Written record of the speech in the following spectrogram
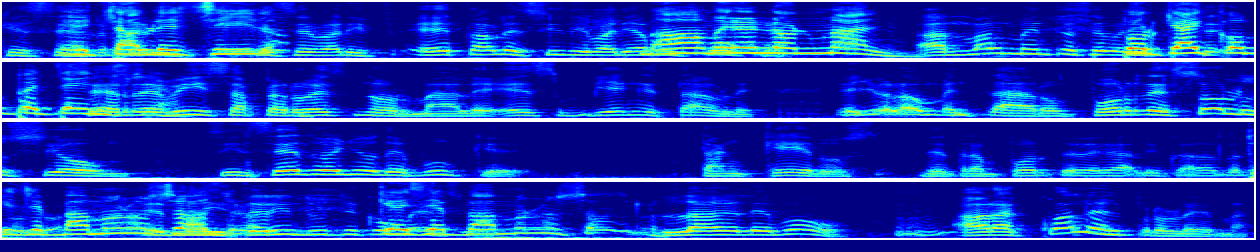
que se Establecida. que se verif- es establecida y varía Más o menos normal. Anualmente se Porque hay competencia. Se revisa, pero es normal, es bien estable. Ellos la aumentaron por resolución, sin ser dueños de buques, tanqueros de transporte de gas licuado de Que sepamos El nosotros. Ministerio de Industria y Que Comercio sepamos nosotros. la elevó. Ahora, ¿cuál es el problema?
